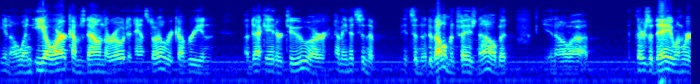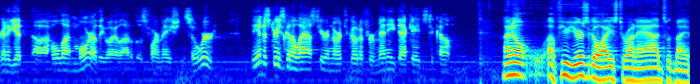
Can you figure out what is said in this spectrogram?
you know when EOR comes down the road, enhanced oil recovery in a decade or two, or I mean it's in the it's in the development phase now, but you know uh, there's a day when we're going to get a whole lot more of the oil out of those formations. So we're the industry is going to last here in North Dakota for many decades to come. I know a few years ago I used to run ads with my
